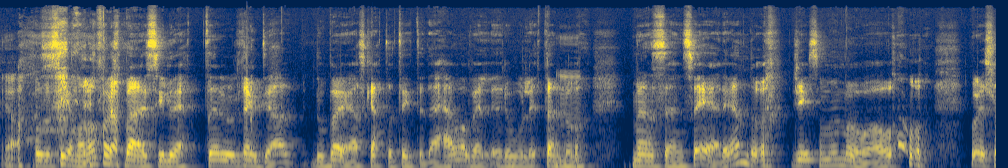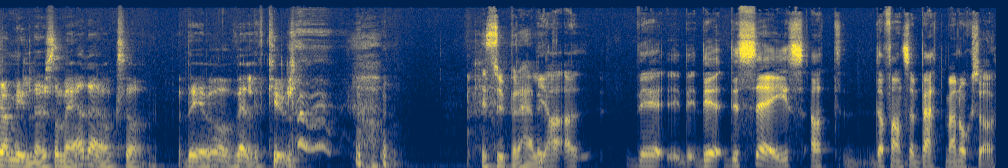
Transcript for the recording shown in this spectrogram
Ja. Och så ser man dem först bara i silhuetter och då tänkte jag, då började jag skratta och tänkte det här var väldigt roligt ändå. Mm. Men sen så är det ändå Jason Momoa och, och Ezra Miller som är där också. Det var väldigt kul. Det är superhärligt. Ja, det, det, det, det sägs att det fanns en Batman också.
